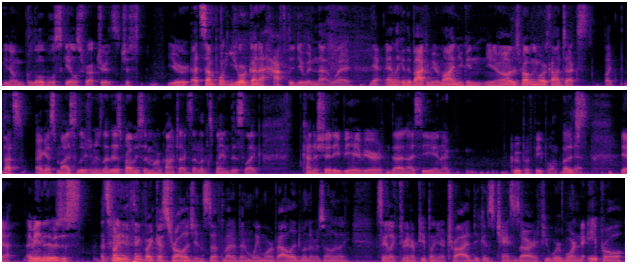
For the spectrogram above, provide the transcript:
you know global scale structure. It's just you're at some point you're gonna have to do it in that way. Yeah. and like in the back of your mind, you can you know oh there's probably more context. Like that's I guess my solution is like there's probably some more context that'll explain this like kind of shitty behavior that I see in a group of people. But it's yeah, I mean there was just It's funny to think like astrology and stuff might have been way more valid when there was only like say like 300 people in your tribe because chances are if you were born in April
